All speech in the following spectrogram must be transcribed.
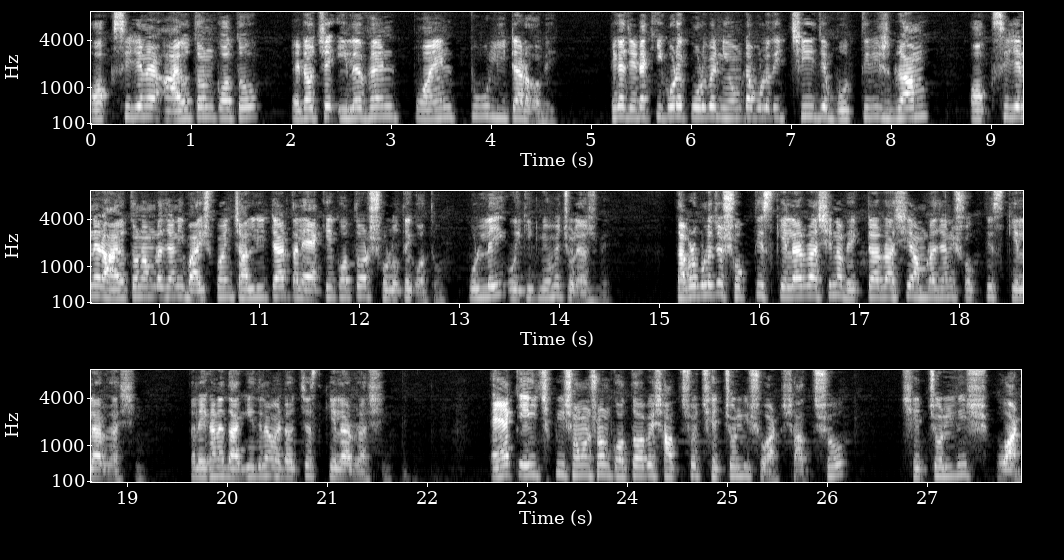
অক্সিজেনের আয়তন কত? এটা হচ্ছে ইলেভেন পয়েন্ট টু লিটার হবে। ঠিক আছে? এটা কি করে করবে? নিয়মটা বলে দিচ্ছি যে বত্রিশ গ্রাম অক্সিজেনের আয়তন আমরা জানি বাইশ পয়েন্ট চার লিটার তাহলে একে কত আর ষোলোতে কত? করলেই ঐকিক নিয়মে চলে আসবে। তারপর বলেছে শক্তি স্কেলার রাশি না? ভেক্টর রাশি, আমরা জানি শক্তি স্কেলার রাশি। তাহলে এখানে দাগিয়ে দিলাম, এটা হচ্ছে স্কেলার রাশি। এক এইচপি সমান সমান কত হবে? সাতশো ছেচল্লিশ ওয়াট। সাতশো ছেচল্লিশ watt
